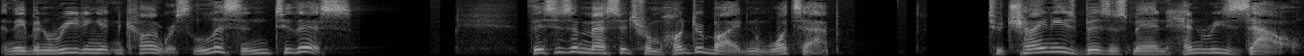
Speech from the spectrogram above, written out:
and they've been reading it in Congress. Listen to this. This is a message from Hunter Biden, WhatsApp, to Chinese businessman Henry Zhao,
